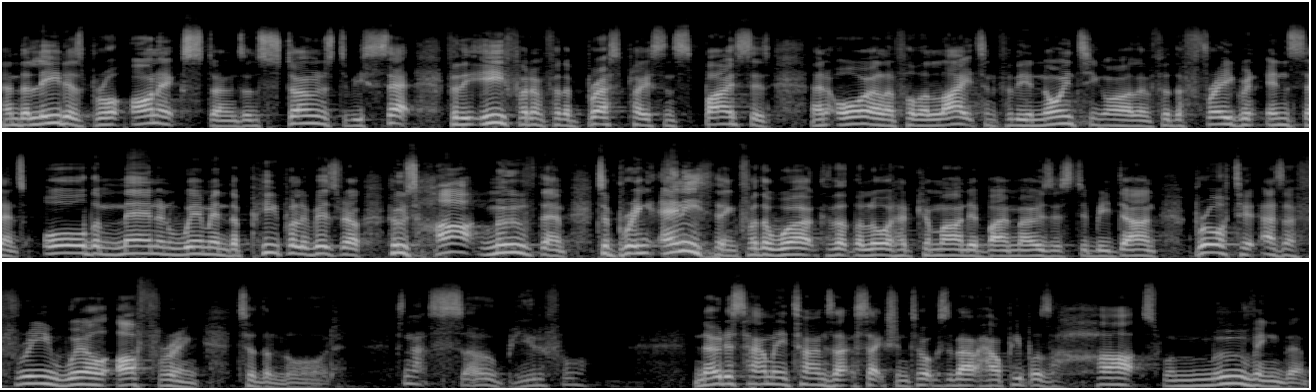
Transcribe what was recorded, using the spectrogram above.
And the leaders brought onyx stones and stones to be set for the ephod and for the breastplate and spices and oil and for the light and for the anointing oil and for the fragrant incense. All the men and women, the people of Israel, whose heart moved them to bring anything for the work that the Lord had commanded by Moses to be done, brought it as a free will offering to the Lord. Isn't that so beautiful? Notice how many times that section talks about how people's hearts were moving them.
